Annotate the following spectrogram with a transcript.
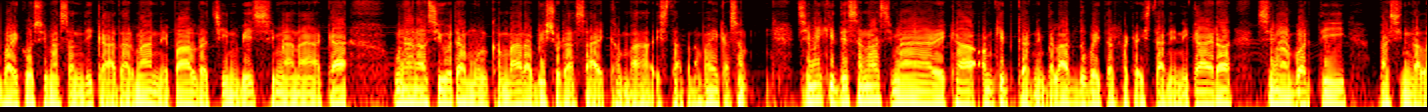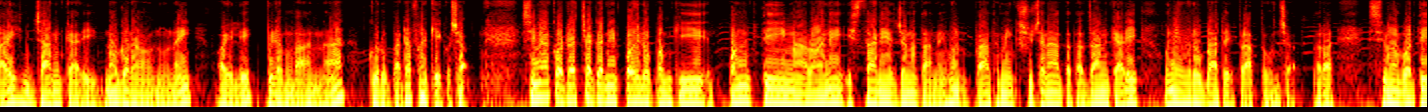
भएको सीमा सन्धिका आधारमा नेपाल र चीन बीच सिमानाका उनासीवटा मूल खम्बा र बिसवटा सहायक खम्बा स्थापना भएका छन्। छिमेकी देशसँग सीमा रेखा अङ्कित गर्ने बेला दुवैतर्फका स्थानीय निकाय र सीमावर्ती बासिन्दालाई जानकारी नगराउनु नै अहिले विडम्बनाको रूपबाट फर्किएको छ। सीमाको रक्षा गर्ने पहिलो पङ्क्ति पङ्क्तिमा रहने स्थानीय जनता नै हुन्। प्राथमिक सूचना तथा जानकारी उनीहरूबाटै प्राप्त हुन्छ। तर सीमावर्ती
